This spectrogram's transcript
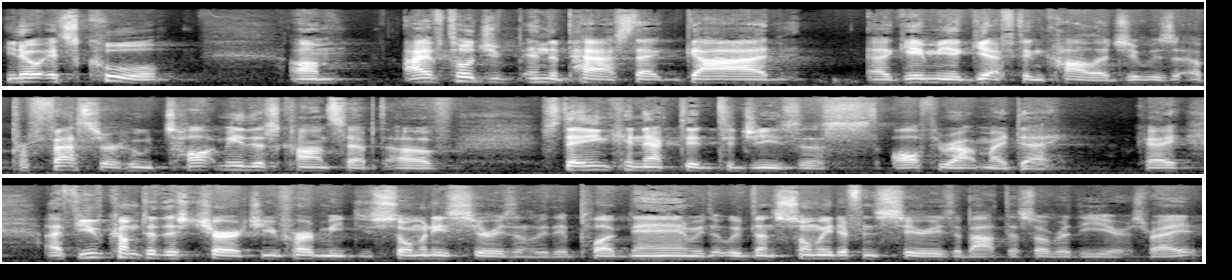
You know, it's cool. Um, I've told you in the past that God uh, gave me a gift in college. It was a professor who taught me this concept of staying connected to Jesus all throughout my day. Okay? If you've come to this church, you've heard me do so many series it. They plugged in. We've done so many different series about this over the years, right?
